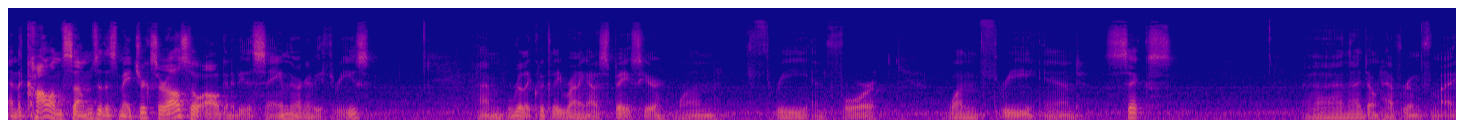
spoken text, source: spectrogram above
And the column sums of this matrix are also all going to be the same. They're going to be threes. I'm really quickly running out of space here. One, three, and four. One, three, and six. Uh, and I don't have room for my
